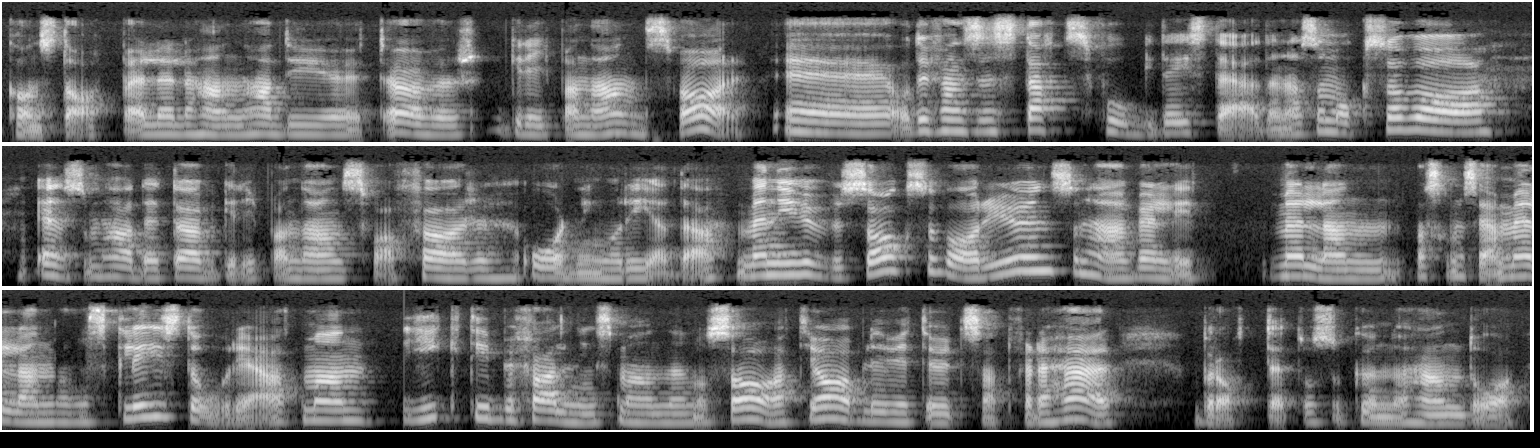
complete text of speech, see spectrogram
konstapel eller han hade ju ett övergripande ansvar. Eh, och det fanns en stadsfogde i städerna som också var en som hade ett övergripande ansvar för ordning och reda. Men i huvudsak så var det ju en sån här väldigt mellan, vad ska man säga, mellanmänsklig historia. Att man gick till befallningsmannen och sa att jag har blivit utsatt för det här brottet och så kunde han då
